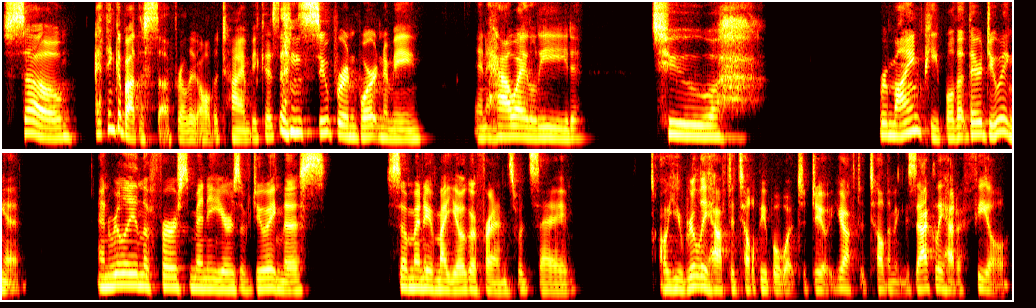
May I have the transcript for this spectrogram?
So I think about this stuff really all the time because it's super important to me and how I lead to remind people that they're doing it. And really, in the first many years of doing this, so many of my yoga friends would say, Oh, you really have to tell people what to do. You have to tell them exactly how to feel.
